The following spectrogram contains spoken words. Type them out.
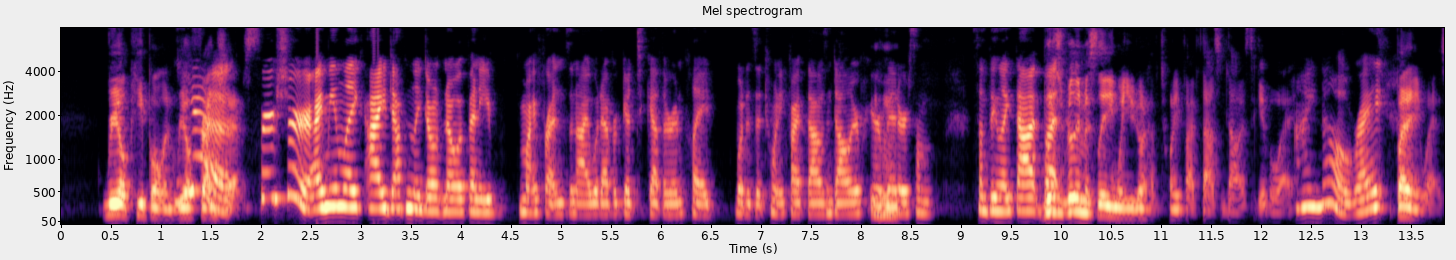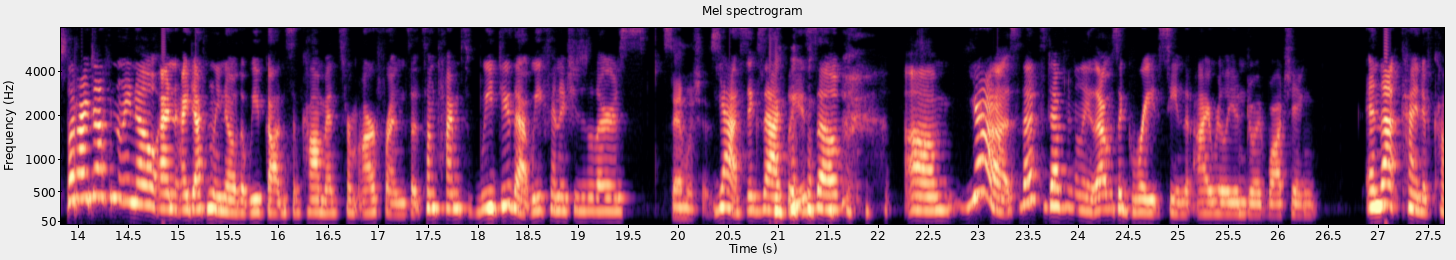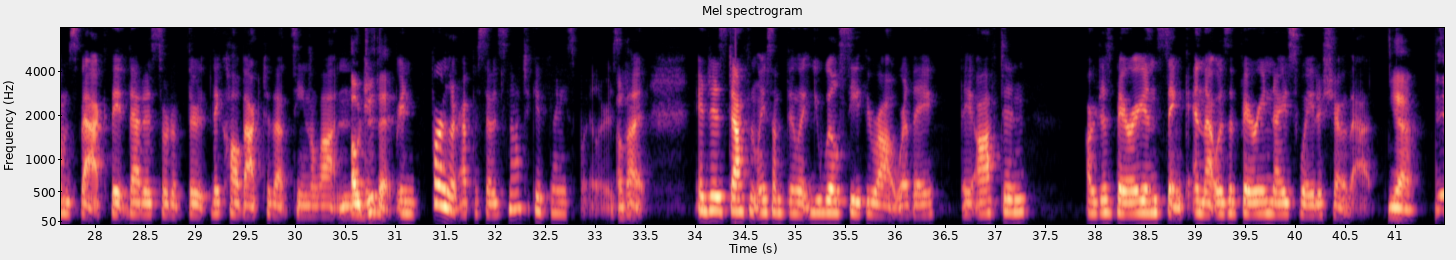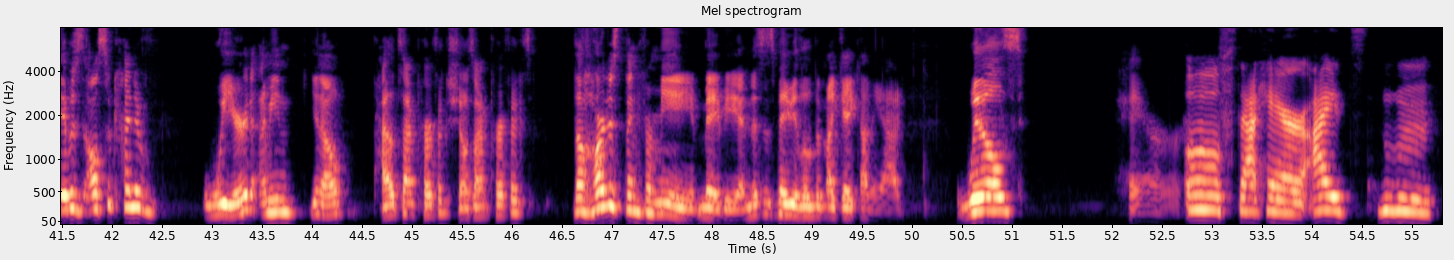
real people and real yeah, friendships. For sure. I mean, like, I definitely don't know if any my friends and I would ever get together and play what is it, twenty five thousand dollar pyramid or some something like that. Mm-hmm. Which But is really misleading when you don't have $25,000 to give away. I know, right? But, anyways. But I definitely know, and I definitely know that we've gotten some comments from our friends that sometimes we do that. We finish each other's. Sandwiches. Yes, exactly. so, um, yeah, so that's definitely that was a great scene that I really enjoyed watching. And that kind of comes back. They, that is sort of they call back to that scene a lot. In, Oh, do in- they? in further episodes? Not to give you any spoilers, Okay. but it is definitely something that you will see throughout, where they they often are just very in sync, and that was a very nice way to show that. Yeah. It was also kind of weird. I mean, you know, pilots aren't perfect, shows aren't perfect. The hardest thing for me, maybe, and this is maybe a little bit my gay coming out, Will's hair. Oof, that hair. I mm,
